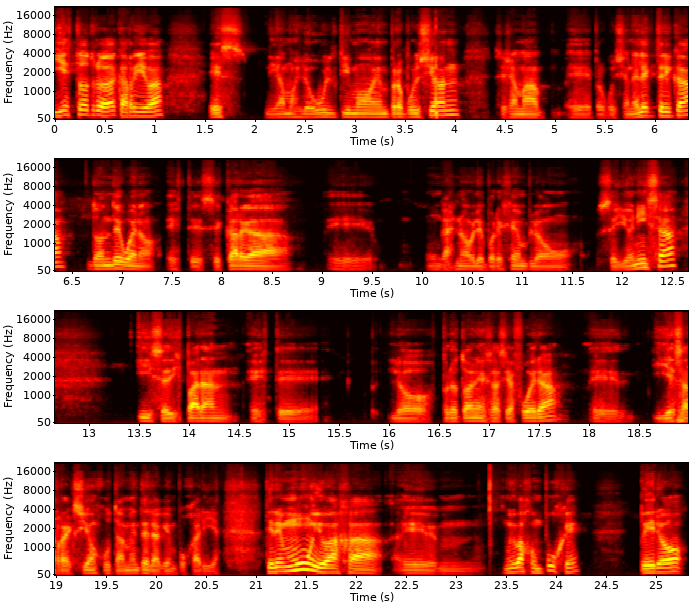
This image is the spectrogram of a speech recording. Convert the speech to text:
Y esto otro de acá arriba es, digamos, lo último en propulsión, se llama eh, propulsión eléctrica, donde, bueno, este, se carga eh, un gas noble, por ejemplo, se ioniza y se disparan este, los protones hacia afuera eh, y esa reacción justamente es la que empujaría. Tiene muy, baja, eh, muy bajo empuje, pero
